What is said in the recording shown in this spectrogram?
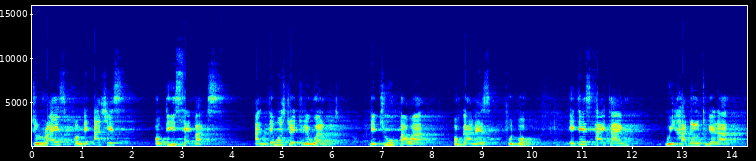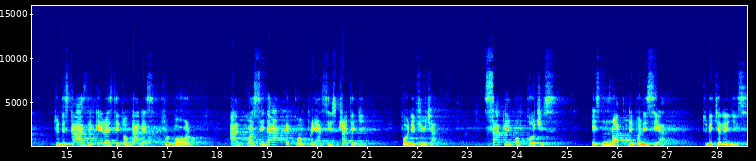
to rise from the ashes of these setbacks and demonstrate to the world the true power of Ghana's football. It is high time we huddle together to discuss the current state of Ghana's football and consider a comprehensive strategy for the future. Sacking of coaches is not the panacea to the challenges.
